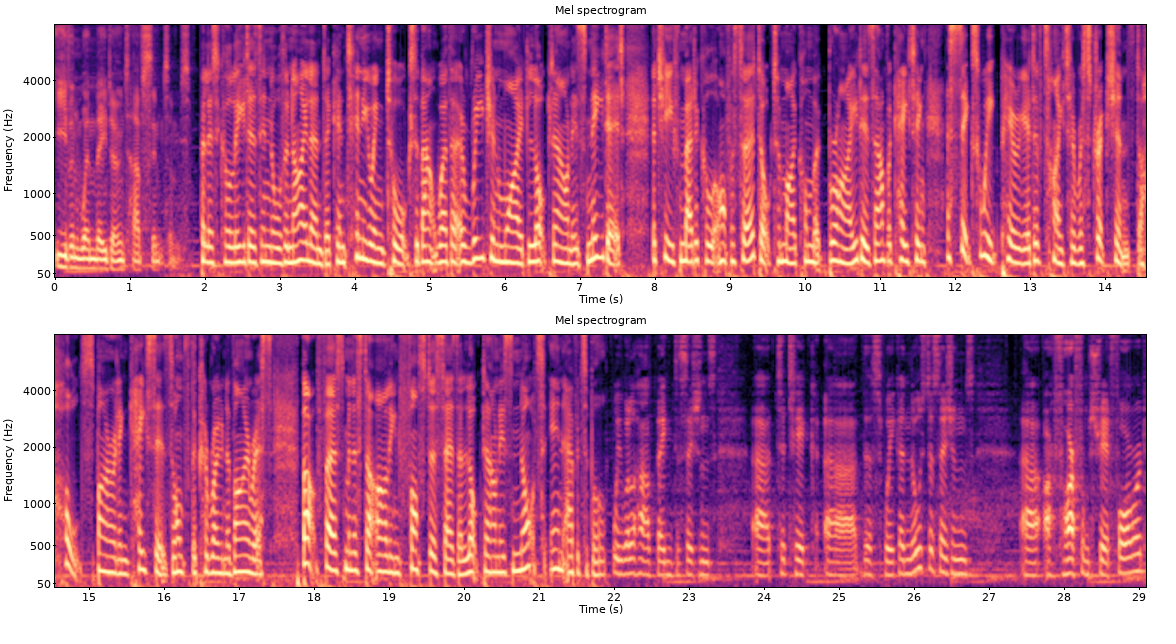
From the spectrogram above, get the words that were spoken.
even when they don't have symptoms. Political leaders in Northern Ireland are continuing talks about whether a region wide lockdown is needed. The Chief Medical Officer, Dr. Michael McBride, is advocating a six week period of tighter restrictions to halt spiralling cases of the coronavirus. But First Minister Arlene Foster says a lockdown is not inevitable. We will have big decisions uh, to take uh, this week, and those decisions uh, are far from straightforward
